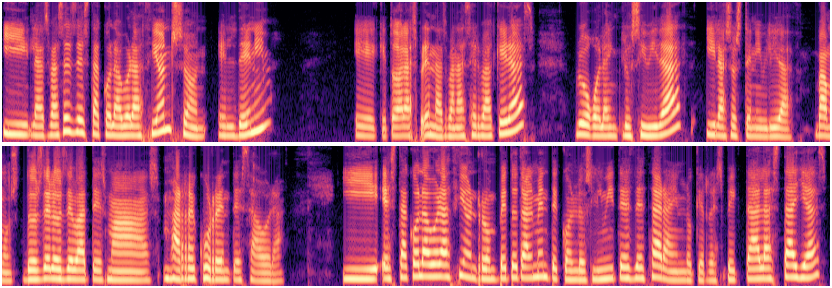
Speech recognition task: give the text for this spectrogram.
Y las bases de esta colaboración son el denim, eh, que todas las prendas van a ser vaqueras, luego la inclusividad y la sostenibilidad. Vamos, dos de los debates más, más recurrentes ahora. Y esta colaboración rompe totalmente con los límites de Zara en lo que respecta a las tallas,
